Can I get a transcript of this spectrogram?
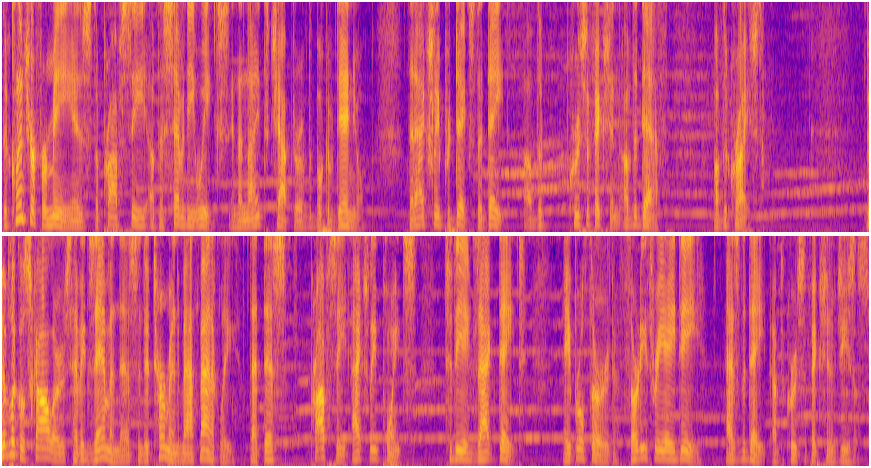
The clincher for me is the prophecy of the 70 weeks in the ninth chapter of the book of Daniel that actually predicts the date of the crucifixion, of the death of the Christ. Biblical scholars have examined this and determined mathematically that this prophecy actually points to the exact date, April 3rd, 33 AD, as the date of the crucifixion of Jesus.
